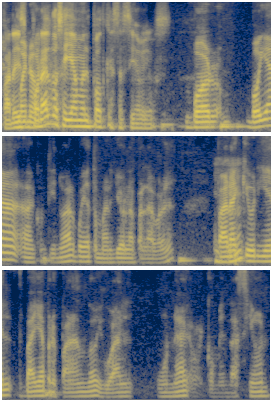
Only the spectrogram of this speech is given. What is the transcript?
Para Bueno. por algo se llama el podcast así, amigos. Por, voy a, a continuar, voy a tomar yo la palabra para que Uriel vaya preparando igual una recomendación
